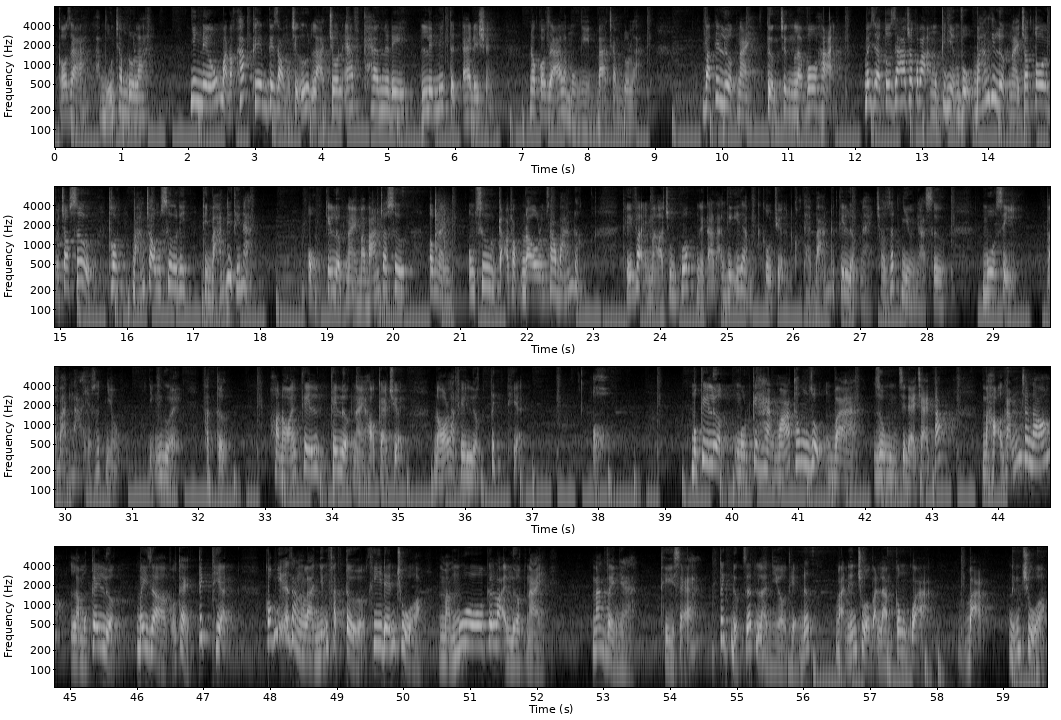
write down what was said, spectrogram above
có giá là 400 đô la, nhưng nếu mà nó khắc thêm cái dòng chữ là John F. Kennedy Limited Edition, nó có giá là 1.300 đô la. Và cái lược này tưởng chừng là vô hại. Bây giờ tôi giao cho các bạn một cái nhiệm vụ, bán cái lược này cho tôi và cho sư. Thôi, bán cho ông sư đi, Thì bán như thế nào? Ồ, cái lược này mà bán cho sư, Ông này, ông sư cạo chọc đầu làm sao bán được? Thế vậy mà ở Trung Quốc người ta đã nghĩ ra một cái câu chuyện có thể bán được cái lược này cho rất nhiều nhà sư mua sỉ và bán lại cho rất nhiều những người Phật tử. Họ nói cái cái lược này họ kể chuyện đó là cái lược tích thiện. Ồ, một cái lược một cái hàng hóa thông dụng và dùng chỉ để chải tóc mà họ gắn cho nó là một cây lược bây giờ có thể tích thiện có nghĩa rằng là những phật tử khi đến chùa mà mua cái loại lược này mang về nhà thì sẽ tích được rất là nhiều thiện đức. Bạn đến chùa, bạn làm công quả, bạn đến chùa,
